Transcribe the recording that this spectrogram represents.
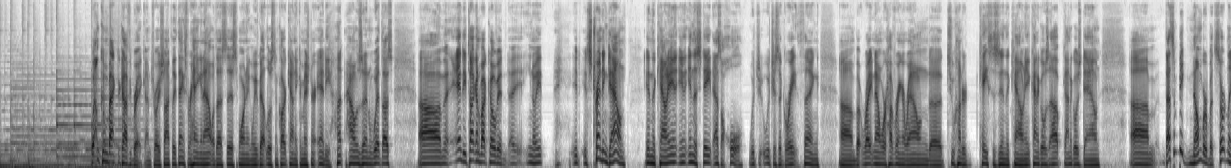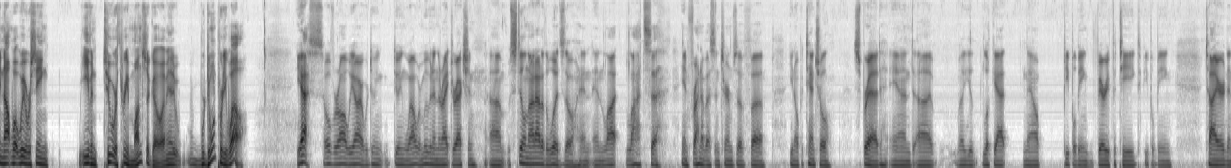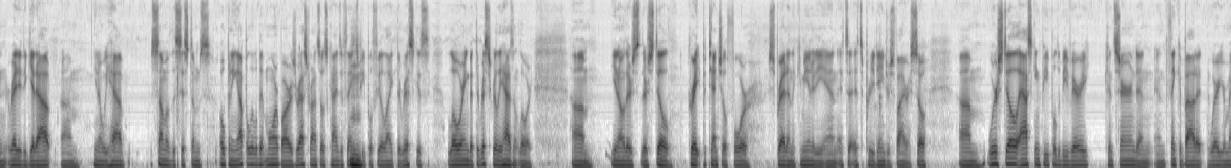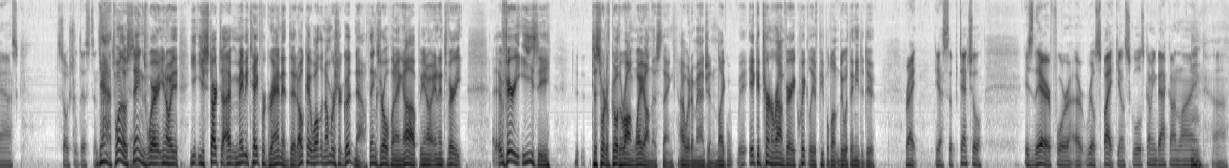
Welcome back to Coffee Break. I'm Troy Shockley. Thanks for hanging out with us this morning. We've got Lewis and Clark County Commissioner Andy Hunthausen with us. Um, Andy, talking about COVID, uh, you know, it, it, it's trending down in the county, in, in the state as a whole, which which is a great thing. Um, but right now we're hovering around uh, 200 cases in the county. It kind of goes up, kind of goes down. Um, that's a big number, but certainly not what we were seeing even two or three months ago. I mean, we're doing pretty well. Yes, overall we are. We're doing doing well. We're moving in the right direction. Um, still not out of the woods though, and and lot lots uh, in front of us in terms of uh, you know potential spread. And uh, well, you look at now people being very fatigued, people being tired and ready to get out. Um, you know, we have some of the systems opening up a little bit more, bars, restaurants, those kinds of things. People feel like the risk is lowering, but the risk really hasn't lowered. Um, you know, there's there's still great potential for spread in the community, and it's a it's a pretty dangerous virus. So um, we're still asking people to be very concerned and and think about it. Wear your mask, social distance. Yeah, it's one of those things where you know you, you start to uh, maybe take for granted that okay, well the numbers are good now, things are opening up, you know, and it's very, very easy to sort of go the wrong way on this thing. I would imagine, like it could turn around very quickly if people don't do what they need to do. Right. Yes, the potential is there for a real spike. You know, schools coming back online, uh,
